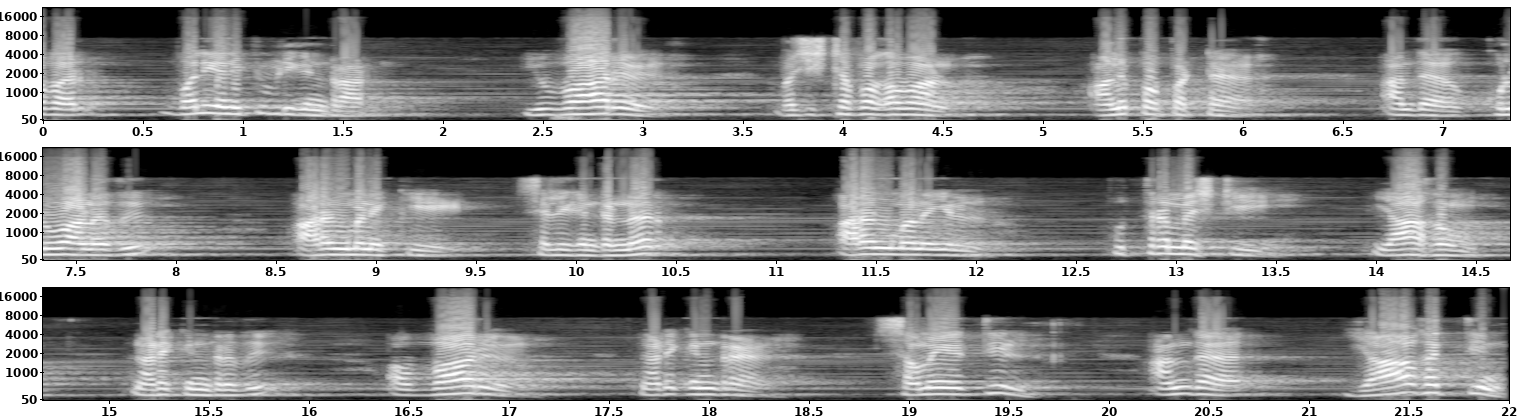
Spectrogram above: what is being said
அவர் வழி அனுப்பிவிடுகின்றார் இவ்வாறு வசிஷ்ட பகவான் அனுப்பப்பட்ட அந்த குழுவானது அரண்மனைக்கு செல்கின்றனர். அரண்மனையில் புத்திரமஷ்டி யாகம் நடக்கின்றது. அவ்வாறு நடக்கின்ற சமயத்தில் அந்த யாகத்தின்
